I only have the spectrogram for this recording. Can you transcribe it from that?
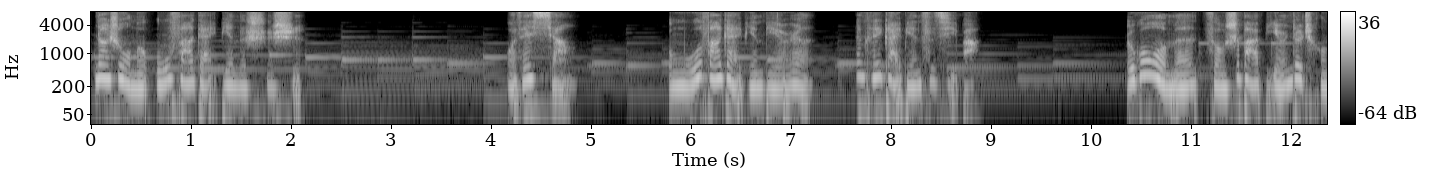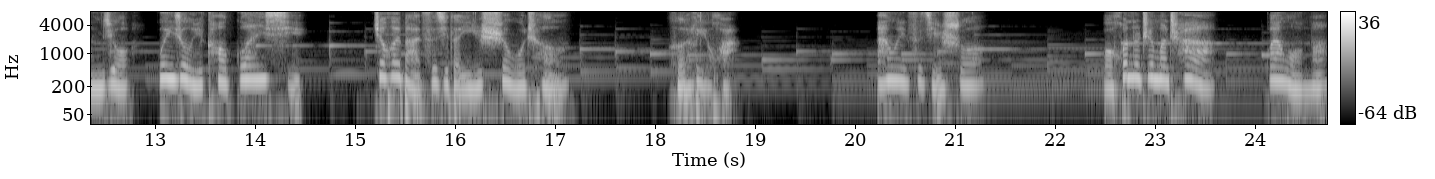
那是我们无法改变的事实。我在想，我们无法改变别人，但可以改变自己吧。如果我们总是把别人的成就归咎于靠关系，就会把自己的一事无成合理化，安慰自己说：“我混得这么差，怪我吗？”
